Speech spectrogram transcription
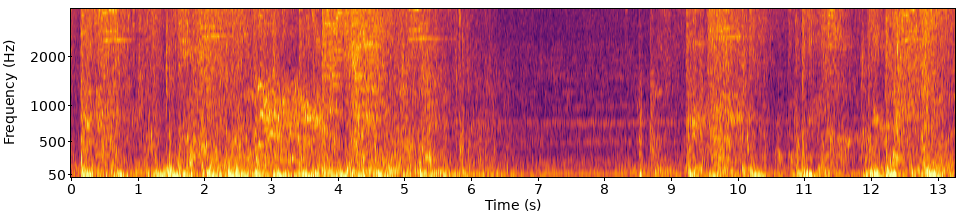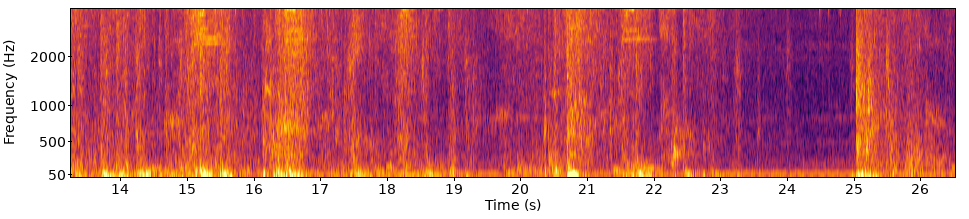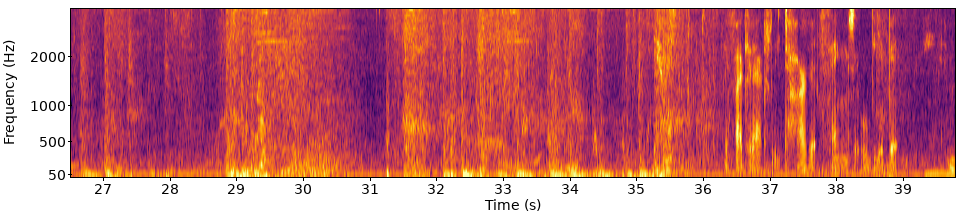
If I could actually target things, it would be a bit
